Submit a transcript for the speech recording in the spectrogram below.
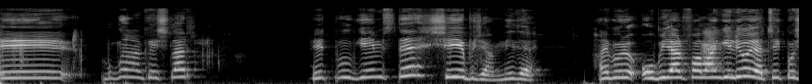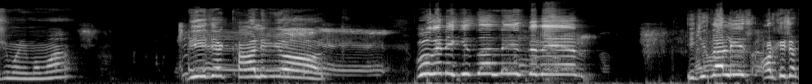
Ee, bugün arkadaşlar Red Bull Games'te şey yapacağım neydi? Hani böyle obiler falan geliyor ya tek başımayım ama. Diyecek halim yok. Bugün ikizlerleyiz bebeğim. İkizlerleyiz arkadaşlar.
